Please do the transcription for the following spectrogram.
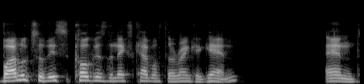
by looks of this, Cogger's the next cab off the rank again, and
